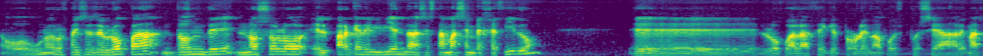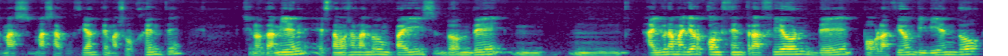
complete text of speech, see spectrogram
o uno de los países de Europa donde no solo el parque de viviendas está más envejecido, eh, lo cual hace que el problema pues, pues sea además más, más acuciante, más urgente, sino también estamos hablando de un país donde mm, hay una mayor concentración de población viviendo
